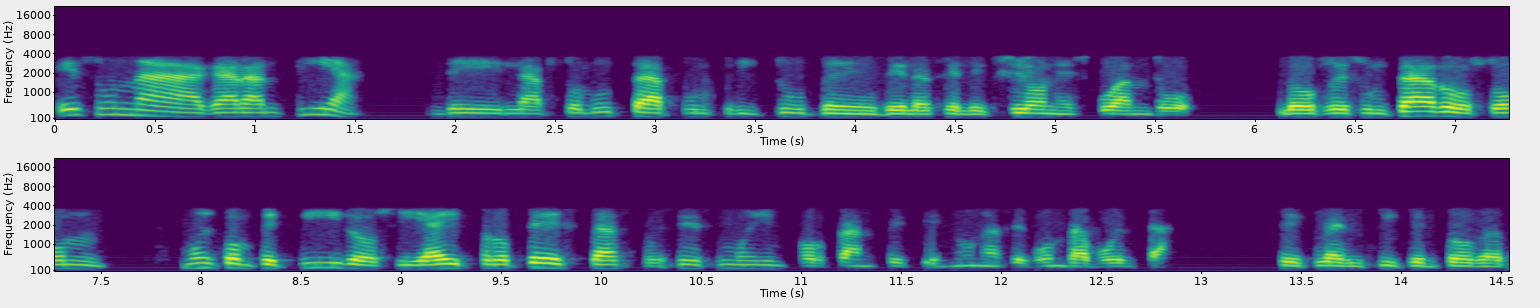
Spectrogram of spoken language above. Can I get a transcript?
es una garantía de la absoluta pulcritud de, las elecciones cuando los resultados son muy competidos y hay protestas, pues es muy importante que en una segunda vuelta se clarifiquen todas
